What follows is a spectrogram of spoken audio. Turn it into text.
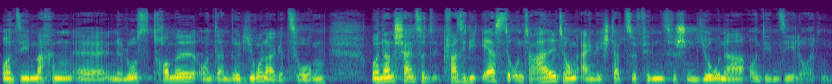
Und sie machen äh, eine Lostrommel und dann wird Jona gezogen. Und dann scheint so quasi die erste Unterhaltung eigentlich stattzufinden zwischen Jona und den Seeleuten.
